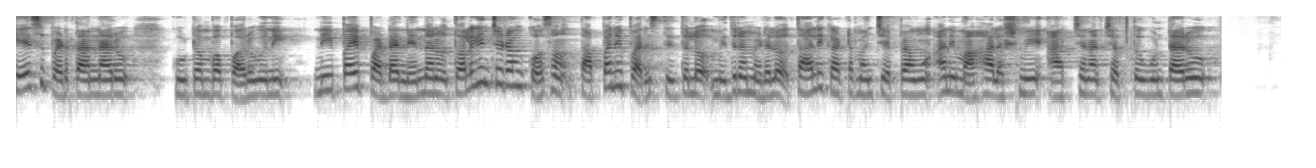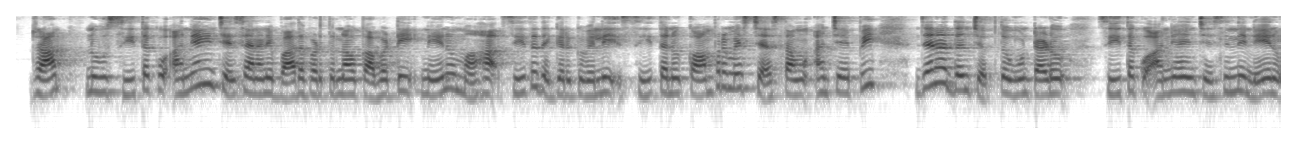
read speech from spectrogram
కేసు పెడతాన్నారు. కుటుంబ పరువుని నీపై పడ్డ నిందను తొలగించడం కోసం తప్పని పరిస్థితుల్లో మిథున మెడలో తాలి కట్టమని చెప్పాము అని మహాలక్ష్మి అర్చన చెప్తూ ఉంటారు. రామ్ నువ్వు సీతకు అన్యాయం చేశానని బాధపడుతున్నావు కాబట్టి నేను మహా సీత దగ్గరకు వెళ్ళి సీతను కాంప్రమైజ్ చేస్తాము అని చెప్పి జనార్దన్ చెప్తూ ఉంటాడు. సీతకు అన్యాయం చేసింది నేను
